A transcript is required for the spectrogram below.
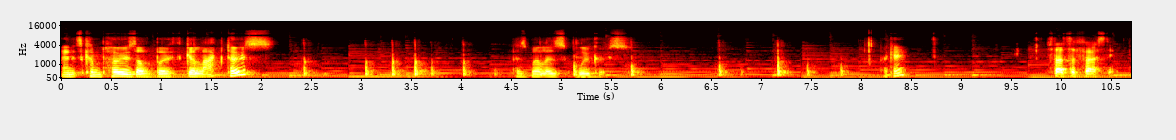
And it's composed of both galactose as well as glucose. Okay? So that's the first thing.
